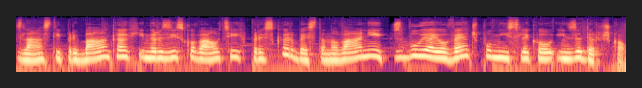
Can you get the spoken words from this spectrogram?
zlasti pri bankah in raziskovalcih preskrbe stanovanji, zbujajo več pomislekov in zadržkov.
